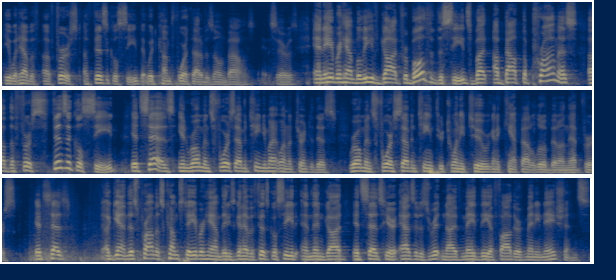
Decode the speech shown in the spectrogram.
He would have a, a first a physical seed that would come forth out of his own bowels, Sarah's. And Abraham believed God for both of the seeds, but about the promise of the first physical seed, it says in Romans 4:17, you might want to turn to this. Romans 4:17 through 22. We're going to camp out a little bit on that verse. It says, Again, this promise comes to Abraham that he's going to have a physical seed, and then God, it says here, as it is written, I've made thee a father of many nations.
